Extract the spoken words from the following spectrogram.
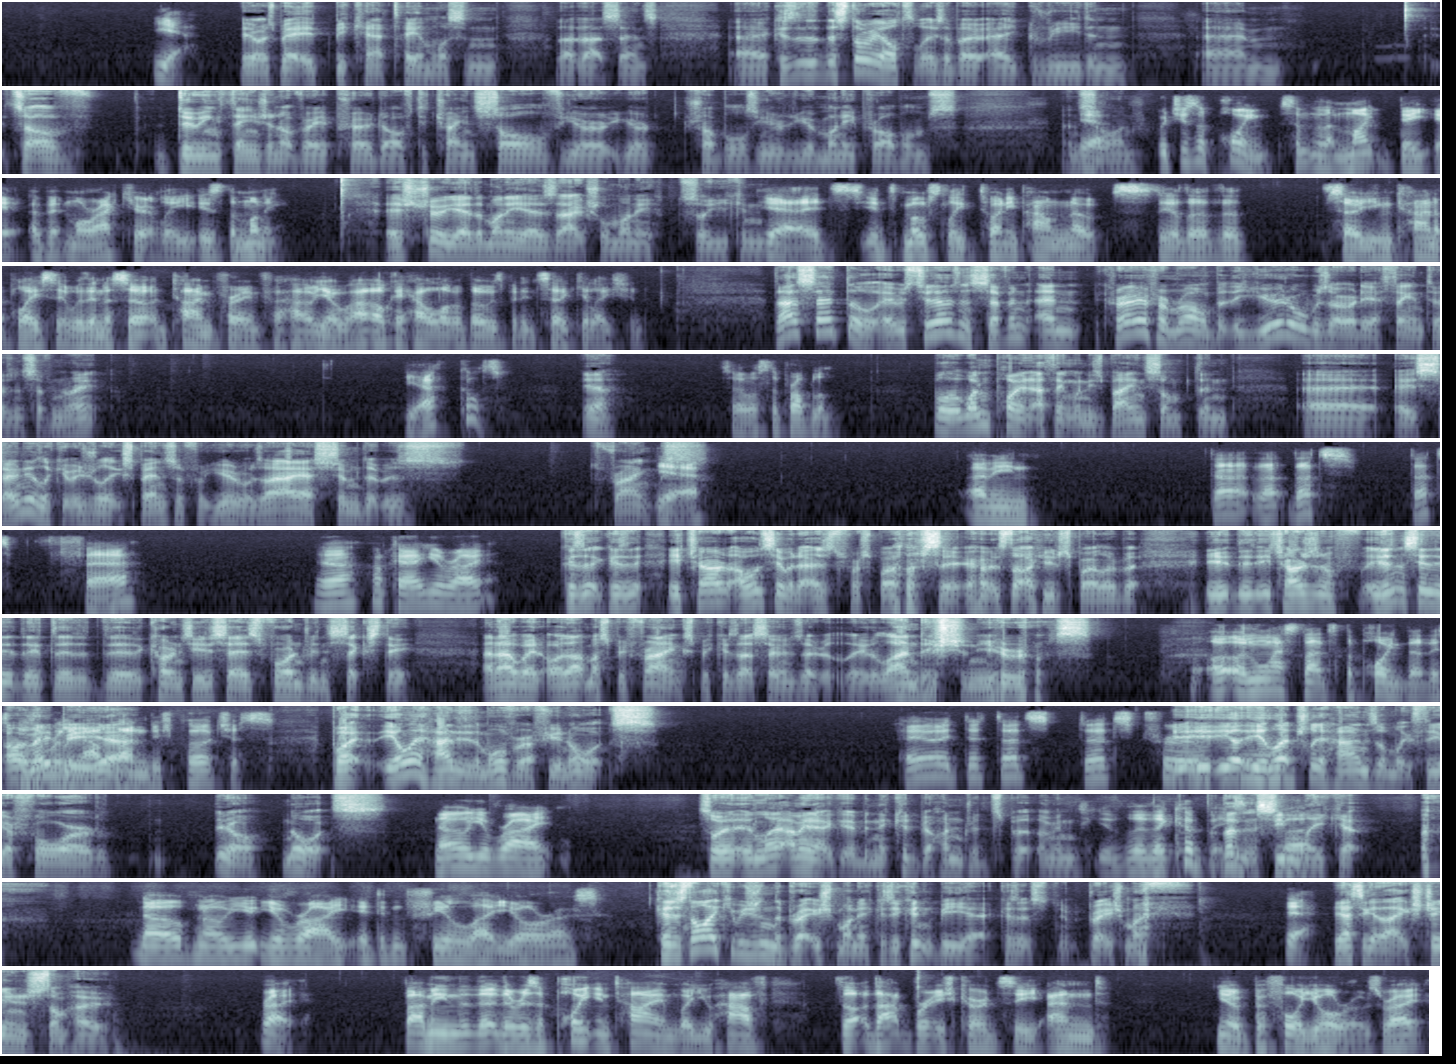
Yeah, You know, it's better to be kind of timeless in that that sense. Because the, the story ultimately is about uh, greed and um, sort of doing things you're not very proud of to try and solve your your troubles, your your money problems, and yeah. so on. Which is a point. Something that might date it a bit more accurately is the money. It's true, yeah. The money is actual money, so you can. Yeah, it's it's mostly twenty pound notes. The the the. So you can kind of place it within a certain time frame for how you know. Okay, how long have those been in circulation? That said, though, it was 2007, and correct me if I'm wrong, but the euro was already a thing in 2007, right? Yeah, of course. Yeah. So what's the problem? Well, at one point, I think when he's buying something, uh, it sounded like it was really expensive for euros. I, I assumed it was francs. Yeah. I mean, that that that's that's fair. Yeah. Okay, you're right. Because it, because it, he charged. I won't say what it is for spoiler's sake. It's not a huge spoiler, but he, he charges him. He doesn't say the, the, the, the currency. He just says 460. And I went, oh, that must be francs because that sounds outlandish in euros. Unless that's the point that this Oh, was it a really be, yeah. outlandish purchase. But he only handed him over a few notes. Uh, that, that's that's true. He, he, he literally hands him like three or four, you know, notes. No, you're right. So in, I mean, I mean, they could be hundreds, but I mean, They could be. it doesn't seem but- like it. No, no, you, you're right. It didn't feel like euros. Because it's not like he was using the British money, because he couldn't be yet, because it's British money. Yeah, he has to get that exchange somehow. right. But I mean, th- there is a point in time where you have th- that British currency and, you know, before euros, right?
